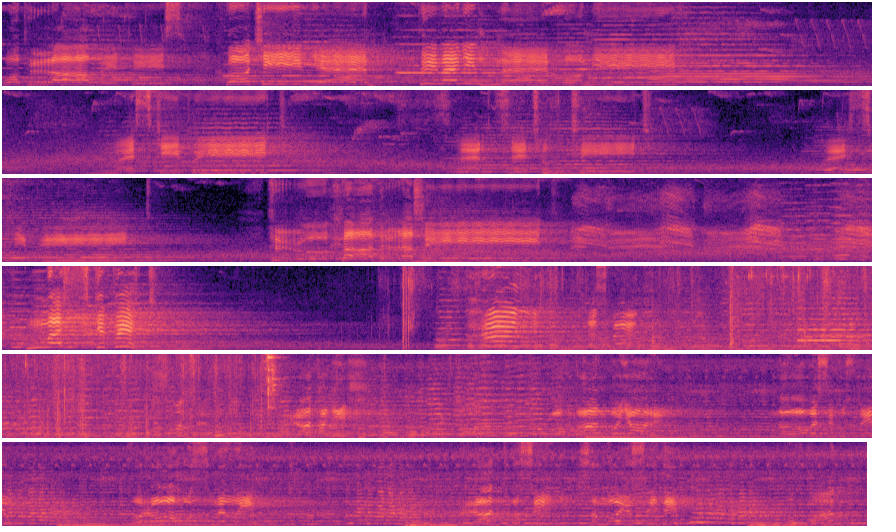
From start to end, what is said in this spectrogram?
Поправитись хотів єм, ти мені не поміг. Не скипить, серце чохтить, весь кипить, рука дрожить. Не скипить, Що це? Брата ніж! Богдан Боярин! На ловиси пустив, дорогу смелив. Брат Василь за мною слідив. Богдан?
